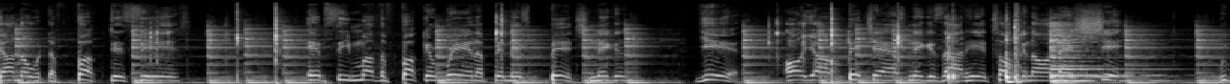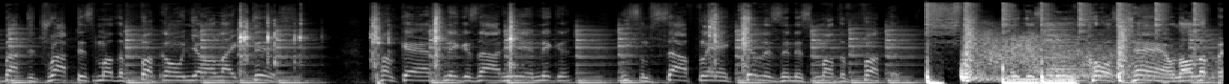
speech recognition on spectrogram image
Y'all know what the fuck this is? MC motherfucking ran up in this bitch, nigga. Yeah, all y'all bitch ass niggas out here talking all that shit. We about to drop this motherfucker on y'all like this. Punk ass niggas out here, nigga. We some Southland killers in this motherfucker. Niggas move across town, all up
